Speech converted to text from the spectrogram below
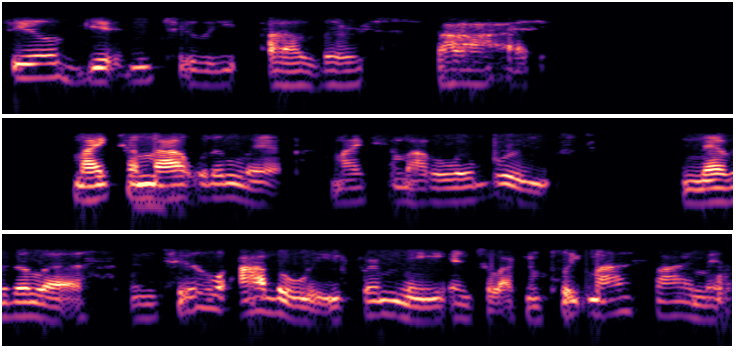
still getting to the other side. Might come mm-hmm. out with a limp, might come out a little bruised. Nevertheless, until I believe for me, until I complete my assignment,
